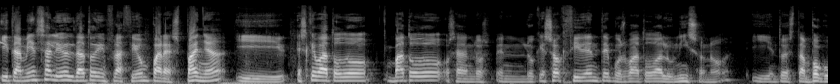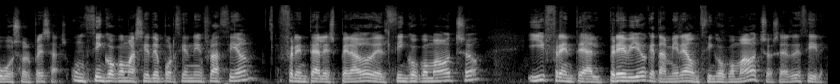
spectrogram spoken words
Y también salió el dato de inflación para España y es que va todo, va todo, o sea, en, lo que es Occidente, pues va todo al unísono. Y entonces tampoco hubo sorpresas. Un 5,7% de inflación frente al esperado del 5,8% y frente al previo que también era un 5,8%. O sea, es decir,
